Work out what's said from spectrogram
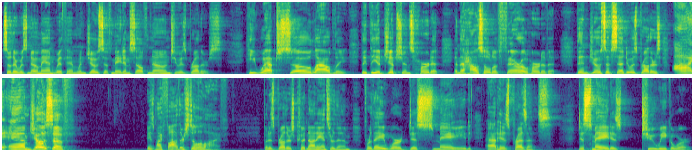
So there was no man with him when Joseph made himself known to his brothers. He wept so loudly that the Egyptians heard it, and the household of Pharaoh heard of it. Then Joseph said to his brothers, I am Joseph. Is my father still alive? But his brothers could not answer them, for they were dismayed at his presence. Dismayed is too weak a word.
